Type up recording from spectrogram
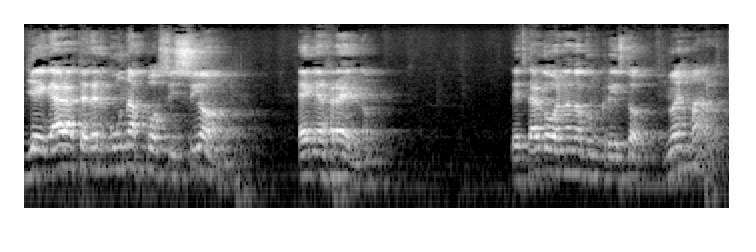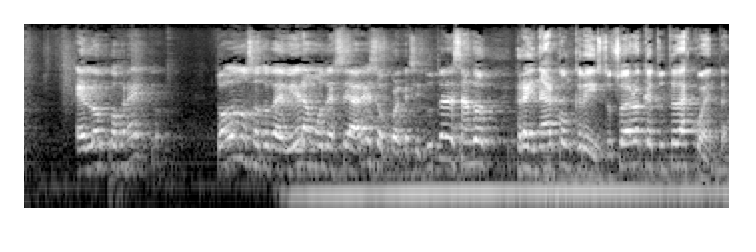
llegar a tener una posición en el reino, de estar gobernando con Cristo, no es malo, es lo correcto. Todos nosotros debiéramos desear eso, porque si tú estás deseando reinar con Cristo, eso es lo que tú te das cuenta.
